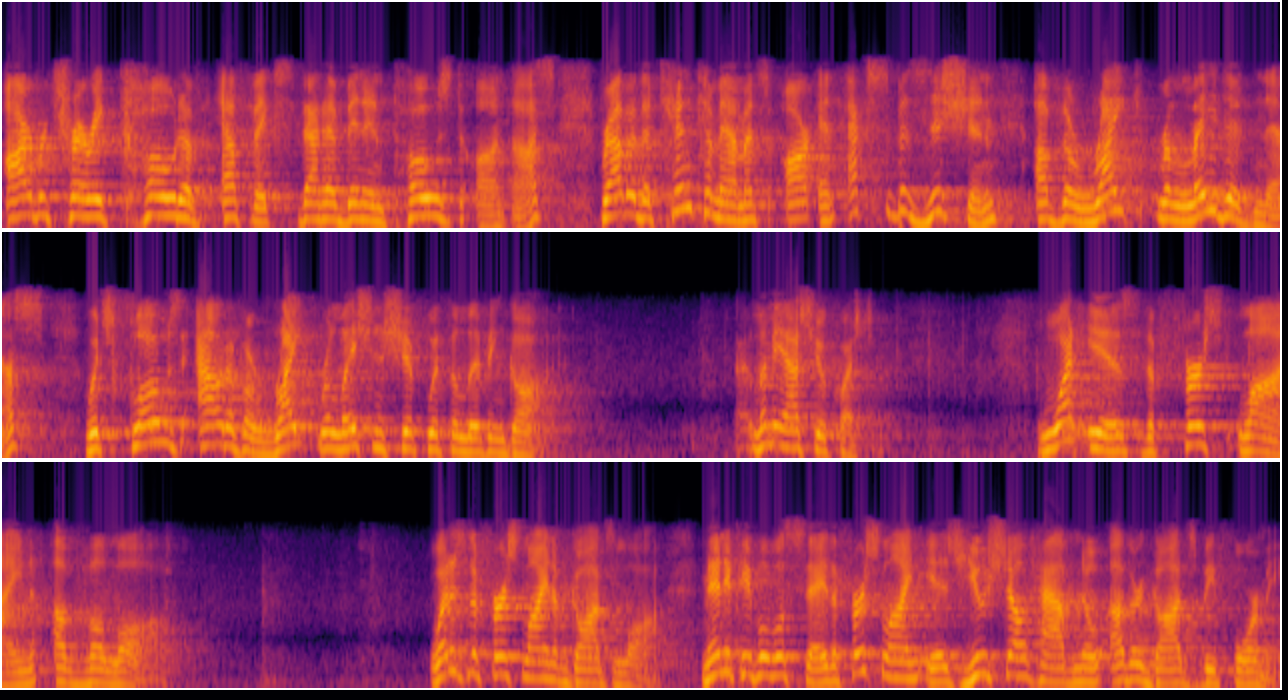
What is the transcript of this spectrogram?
arbitrary code of ethics that have been imposed on us. Rather, the Ten Commandments are an exposition of the right relatedness which flows out of a right relationship with the living God. Uh, let me ask you a question. What is the first line of the law? What is the first line of God's law? Many people will say the first line is, You shall have no other gods before me.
